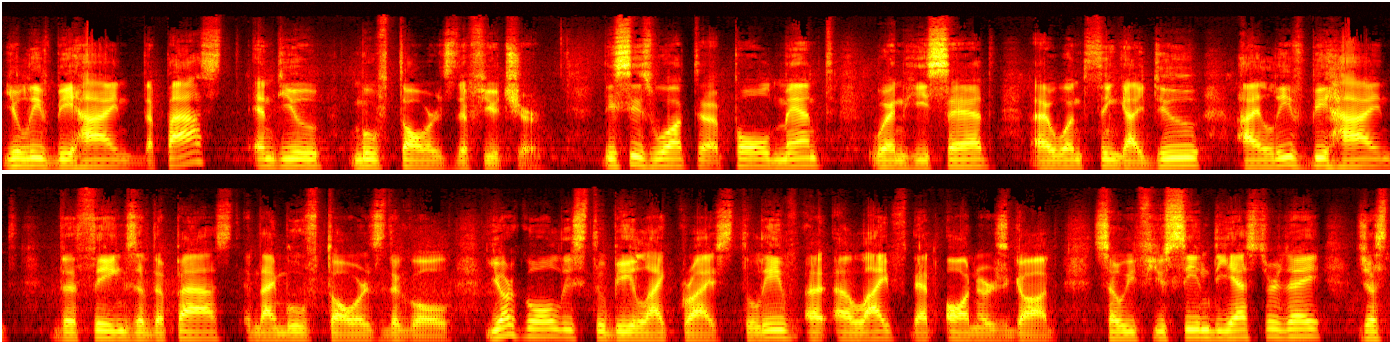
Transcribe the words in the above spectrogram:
You leave behind the past and you move towards the future. This is what uh, Paul meant when he said, uh, One thing I do, I leave behind the things of the past and I move towards the goal. Your goal is to be like Christ, to live a, a, life that honors God. So if you sinned yesterday, just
